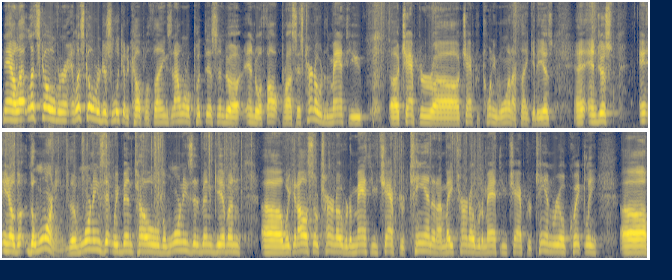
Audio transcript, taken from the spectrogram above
Now let, us go over and let's go over and just look at a couple of things, and I want to put this into a, into a thought process. Turn over to the Matthew uh, chapter uh, chapter 21, I think it is, and, and just and, you know the, the warning the warnings that we've been told the warnings that have been given uh, we can also turn over to matthew chapter 10 and i may turn over to matthew chapter 10 real quickly uh,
